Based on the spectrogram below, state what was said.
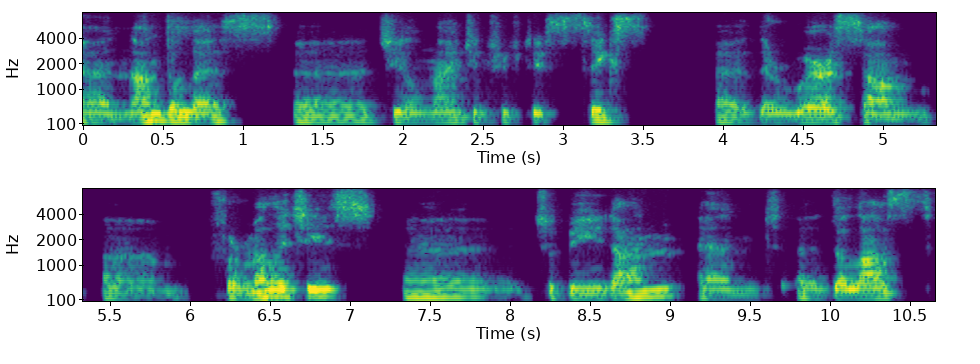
Nonetheless, uh, till 1956, uh, there were some um, formalities uh, to be done and uh, the last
